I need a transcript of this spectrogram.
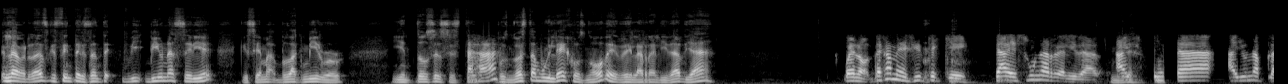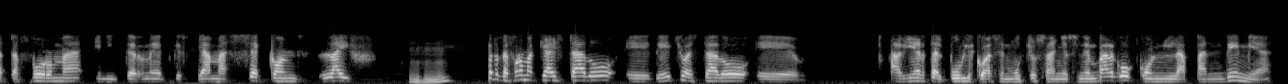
la verdad es que está interesante. vi una serie que se llama Black Mirror y entonces, este, pues no está muy lejos, ¿no? De, la realidad ya. Bueno, déjame decirte que ya es una realidad. Hay una, hay una plataforma en internet que se llama Second Life. Una plataforma que ha estado, eh, de hecho, ha estado eh, abierta al público hace muchos años. Sin embargo, con la pandemia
